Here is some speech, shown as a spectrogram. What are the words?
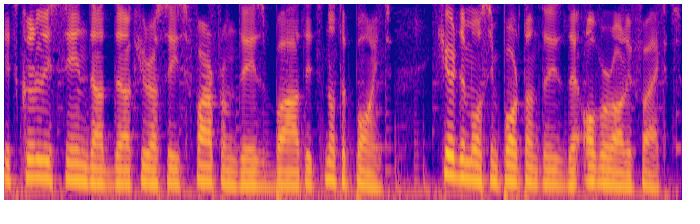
It's clearly seen that the accuracy is far from this, but it's not a point. Here the most important is the overall effect.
